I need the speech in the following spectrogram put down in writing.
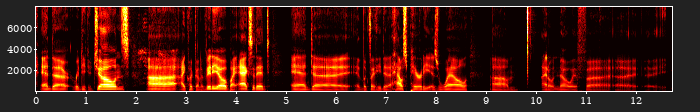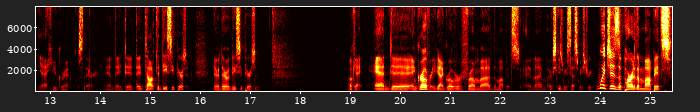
and uh, Radhika Jones. Uh, I clicked on a video by accident, and uh, it looks like he did a house parody as well. Um, I don't know if uh, uh, yeah Hugh Grant was there, and they did they talked to DC Pierson. They were there with DC Pierson. Okay, and uh, and Grover, you got Grover from uh, the Muppets, and I'm excuse me Sesame Street, which is a part of the Muppets.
